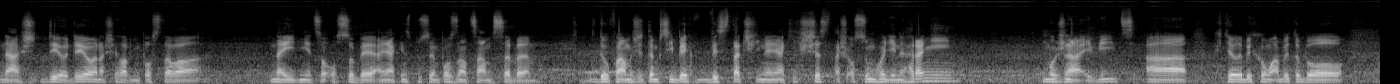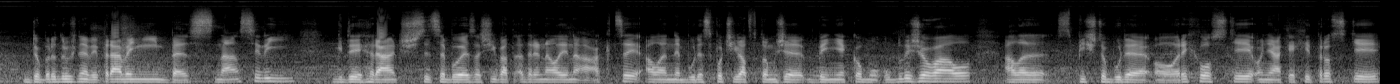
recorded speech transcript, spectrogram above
náš Dio Dio, naše hlavní postava, najít něco o sobě a nějakým způsobem poznat sám sebe. Doufám, že ten příběh vystačí na nějakých 6 až 8 hodin hraní, možná i víc a chtěli bychom, aby to bylo dobrodružné vyprávění bez násilí, kdy hráč sice bude zažívat adrenalin a akci, ale nebude spočívat v tom, že by někomu ubližoval, ale spíš to bude o rychlosti, o nějaké chytrosti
